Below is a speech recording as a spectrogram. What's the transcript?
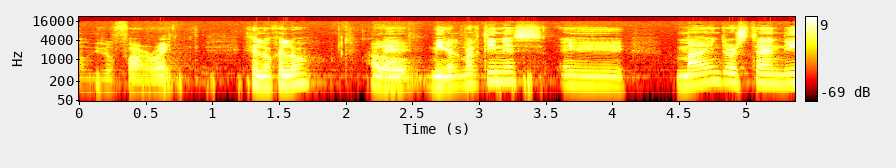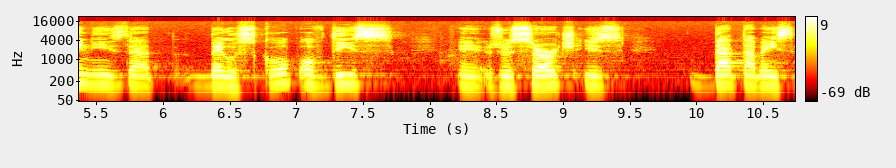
a little far right. Hello, hello. Hello. Uh, Miguel Martinez. Uh, my understanding is that the scope of this uh, research is database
